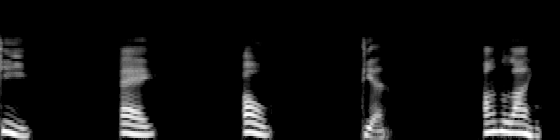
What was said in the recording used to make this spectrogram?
p a o 点 online。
